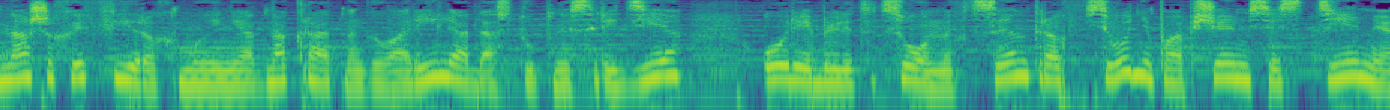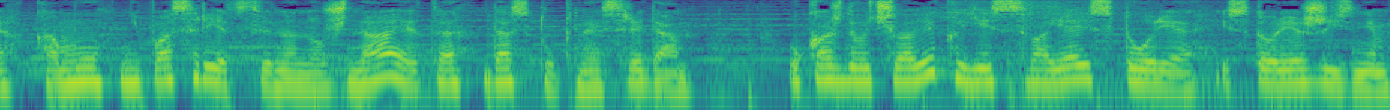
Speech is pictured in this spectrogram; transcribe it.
наших эфирах мы неоднократно говорили о доступной среде, о реабилитационных центрах. Сегодня пообщаемся с теми, кому непосредственно нужна эта доступная среда. У каждого человека есть своя история, история жизни.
